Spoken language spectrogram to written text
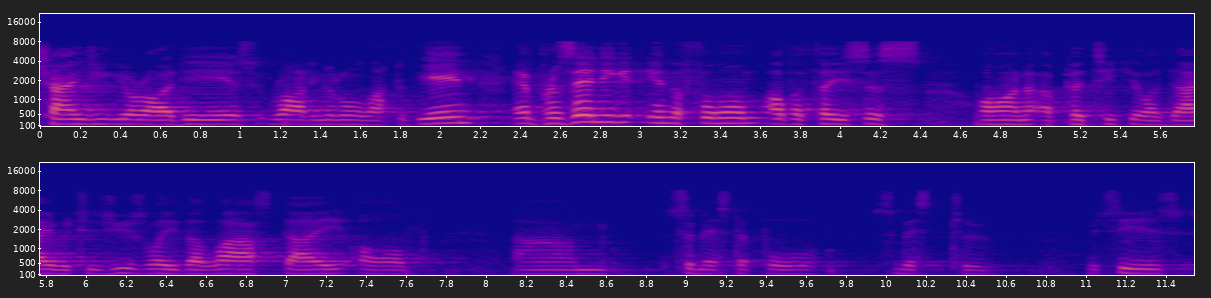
changing your ideas, writing it all up at the end, and presenting it in the form of a thesis on a particular day, which is usually the last day of um, semester four, semester two, which is,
